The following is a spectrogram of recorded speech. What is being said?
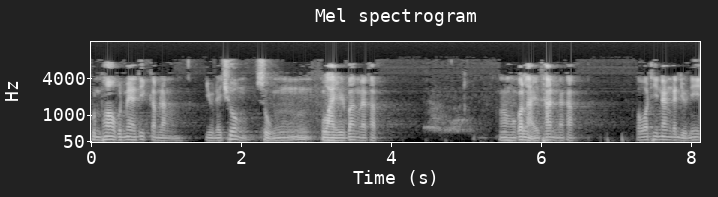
คุณพ่อคุณแม่ที่กำลัง อยู่ในช่วงสูงวัยบ้างแล้วครับก็หลายท่านนะครับ เพราะว่าที่นั่งกันอยู่นี่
